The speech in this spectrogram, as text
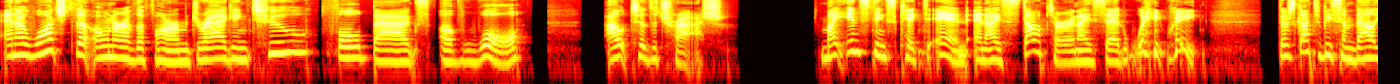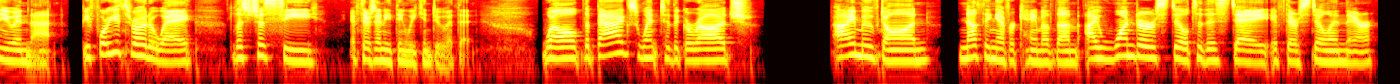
and I watched the owner of the farm dragging two full bags of wool out to the trash. My instincts kicked in, and I stopped her and I said, Wait, wait, there's got to be some value in that. Before you throw it away, let's just see if there's anything we can do with it. Well, the bags went to the garage. I moved on. Nothing ever came of them. I wonder still to this day if they're still in there.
